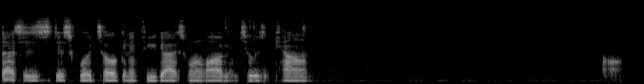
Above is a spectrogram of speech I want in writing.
that's his Discord token if you guys want to log into his account. Um,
